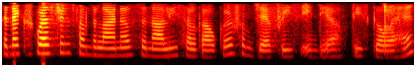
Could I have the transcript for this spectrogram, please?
The next question is from the line of Sonali Salgaonkar from Jefferies, India. Please go ahead.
